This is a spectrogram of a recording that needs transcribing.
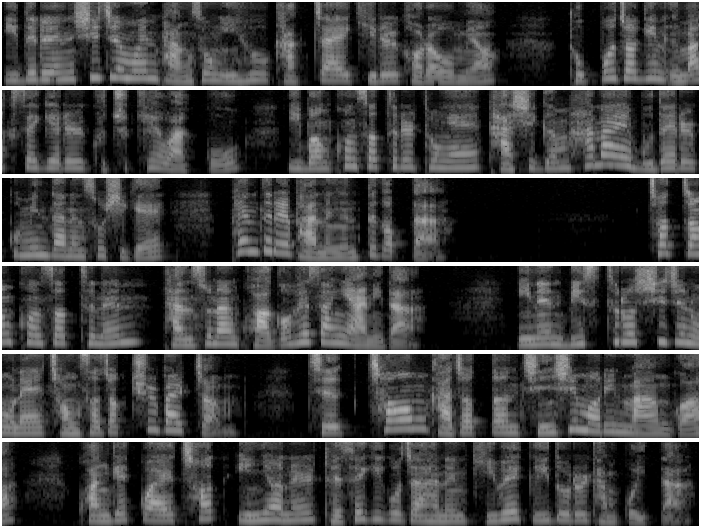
이들은 시즌1 방송 이후 각자의 길을 걸어오며 독보적인 음악 세계를 구축해왔고 이번 콘서트를 통해 다시금 하나의 무대를 꾸민다는 소식에 팬들의 반응은 뜨겁다. 첫정 콘서트는 단순한 과거 회상이 아니다. 이는 미스트롯 시즌1의 정서적 출발점, 즉 처음 가졌던 진심 어린 마음과 관객과의 첫 인연을 되새기고자 하는 기획 의도를 담고 있다.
